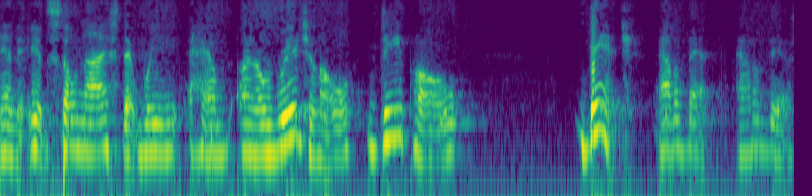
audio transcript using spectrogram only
And it's so nice that we have an original depot bench out of that, out of this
